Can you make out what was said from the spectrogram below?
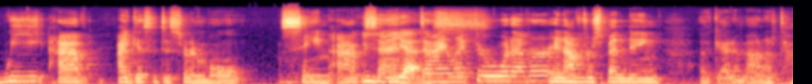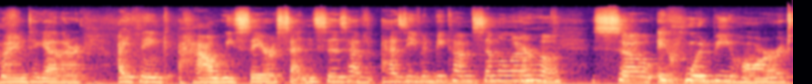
we have, I guess, a discernible same accent Yes. dialect or whatever, and Mhm. after spending a good amount of time together. I think how we say our sentences have has even become similar. Uh-huh. So it would be hard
